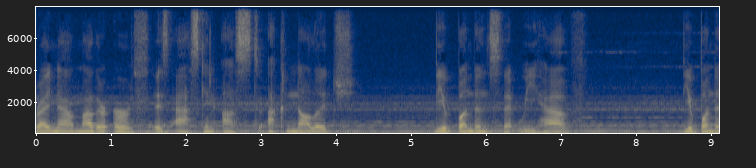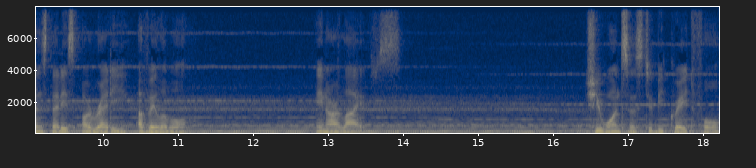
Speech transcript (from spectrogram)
Right now, Mother Earth is asking us to acknowledge the abundance that we have, the abundance that is already available in our lives. She wants us to be grateful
